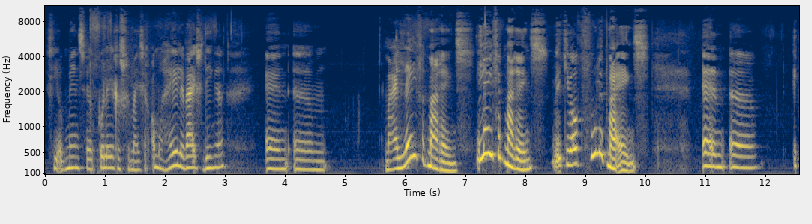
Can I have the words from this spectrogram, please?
Ik zie ook mensen, collega's van mij zeggen allemaal hele wijze dingen. En... Um, maar leef het maar eens. Leef het maar eens. Weet je wel, voel het maar eens. En uh, ik,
